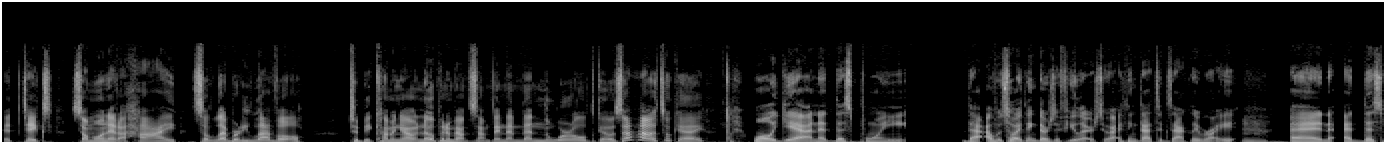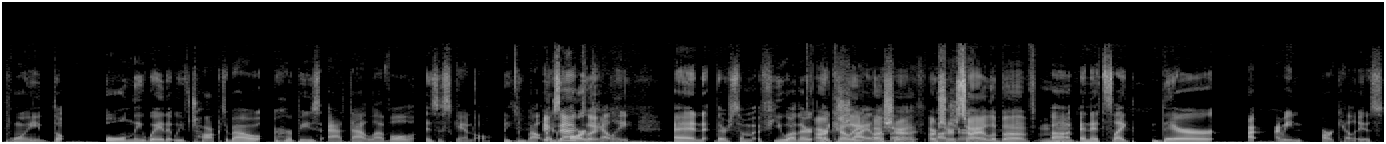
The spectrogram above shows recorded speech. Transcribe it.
it takes someone at a high celebrity level to be coming out and open about something, and then the world goes, oh, it's okay. well, yeah. And at this point, that I w- so I think there's a few layers to it. I think that's exactly right. And at this point, the only way that we've talked about herpes at that level is a scandal. You think about like Exactly. R. Kelly, and there's some a few other R. like Kelly, Shia Usher, LaBeouf, Usher, Shia LaBeouf. Uh, Mhm. and it's like they're I, I mean R. Kelly is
